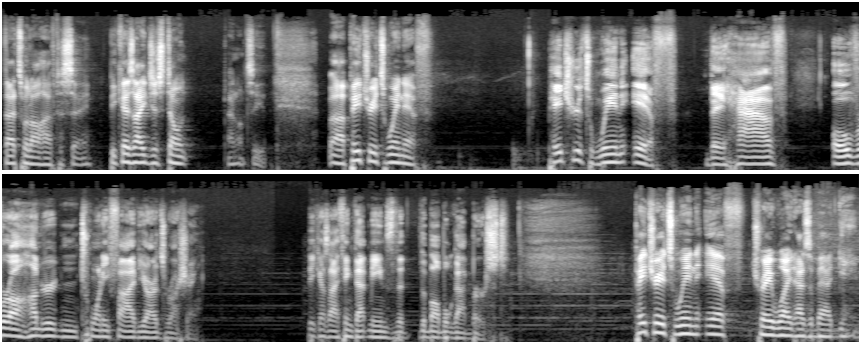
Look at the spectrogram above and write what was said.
That's what I'll have to say because I just don't I don't see it. Uh, Patriots win if Patriots win if they have over 125 yards rushing. Because I think that means that the bubble got burst. Patriots win if Trey White has a bad game.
